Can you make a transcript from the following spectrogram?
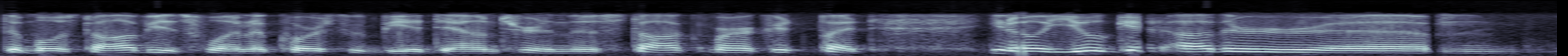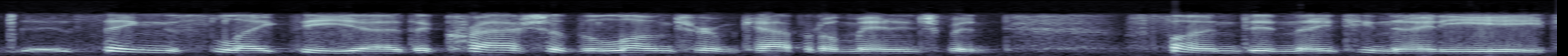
the most obvious one, of course, would be a downturn in the stock market, but you know you'll get other um, things like the uh, the crash of the long-term capital management fund in 1998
